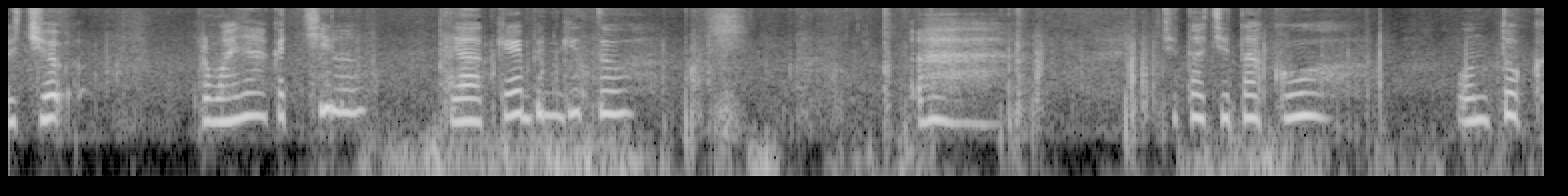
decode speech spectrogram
Lucu. Rumahnya kecil. Ya, cabin gitu. Cita-citaku untuk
